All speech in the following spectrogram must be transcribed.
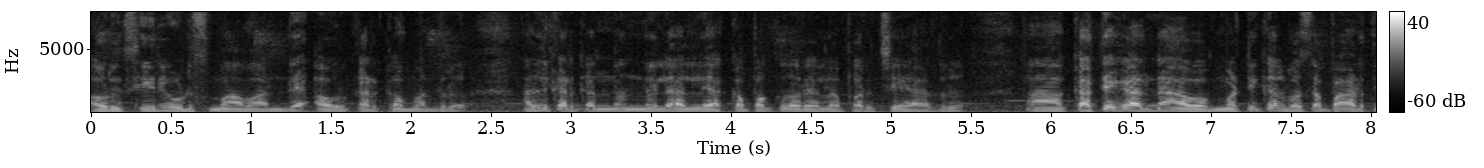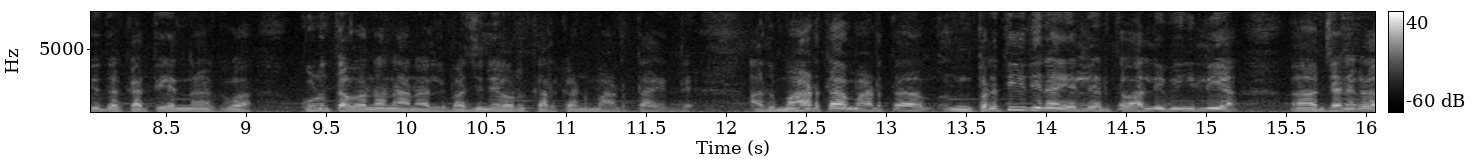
ಅವ್ರಿಗೆ ಸೀರೆ ಉಡಿಸ್ ಮಾವ ಅಂದೆ ಅವ್ರು ಕರ್ಕೊಂಬಂದರು ಅಲ್ಲಿ ಕರ್ಕೊಂಡು ಬಂದಮೇಲೆ ಅಲ್ಲಿ ಅಕ್ಕಪಕ್ಕದವರೆಲ್ಲ ಪರಿಚಯ ಆದರು. ಕತೆಗಳನ್ನ ಮಟ್ಟಿಕಲ್ ಬಸಪ್ಪ ಆಡ್ತಿದ್ದ ಕಥೆಯನ್ನು ಕುಣಿತವನ್ನು ನಾನು ಅಲ್ಲಿ ಭಜನೆಯವ್ರನ್ನ ಕರ್ಕೊಂಡು ಮಾಡ್ತಾ ಇದ್ದೆ. ಅದು ಮಾಡ್ತಾ ಮಾಡ್ತಾ ಪ್ರತಿದಿನ ಎಲ್ಲಿರ್ತಾವೆ? ಅಲ್ಲಿ ಇಲ್ಲಿಯ ಜನಗಳ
